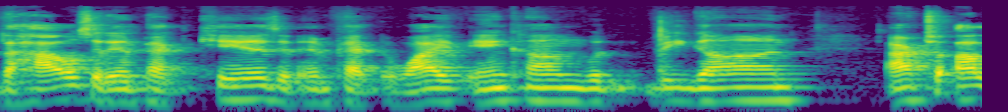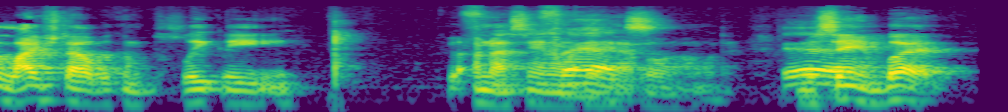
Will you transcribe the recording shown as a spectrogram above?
the house, it'll impact the kids, it'll impact the wife. Income would be gone. Our t- our lifestyle would completely. I'm not saying I'm gonna Facts. have on. I'm just saying, but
